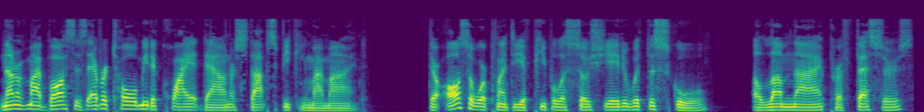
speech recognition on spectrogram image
None of my bosses ever told me to quiet down or stop speaking my mind. There also were plenty of people associated with the school, alumni, professors,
